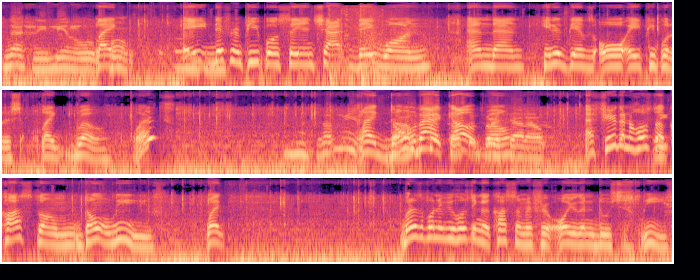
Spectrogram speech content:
Exactly, being a little Like, punk. Eight mm-hmm. different people say in chat they won, and then he just gives all eight people the sh like, bro, what? Like, don't wanna back out, bro. shout out. If you're gonna host a custom, don't leave. Like, what is the point of you hosting a custom if you're all you're gonna do is just leave?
